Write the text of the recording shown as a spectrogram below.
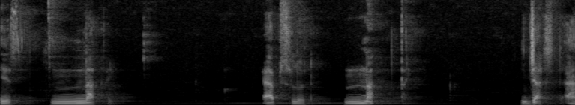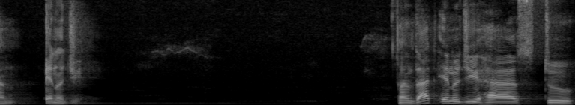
Is nothing. Absolute nothing. Just an energy. And that energy has to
